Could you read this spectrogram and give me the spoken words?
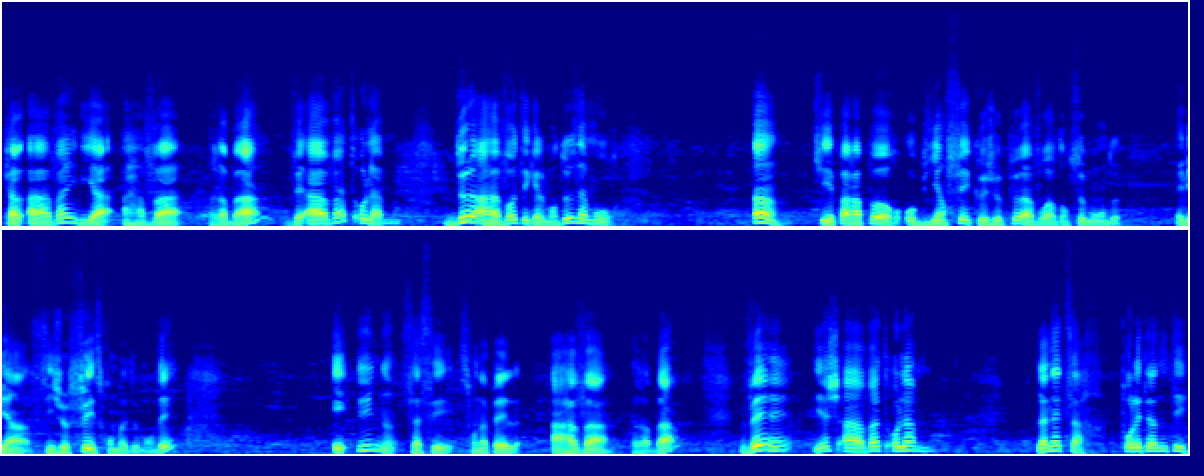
Car Ahava, il y a Ahava Rabba, ve Ahavat Olam. Deux Ahavot également, deux amours. Un qui est par rapport aux bienfaits que je peux avoir dans ce monde, eh bien, si je fais ce qu'on m'a demandé, et une, ça c'est ce qu'on appelle Ahava Rabba, Ve Yesh Ahavat Olam, la Netzach, pour l'éternité.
